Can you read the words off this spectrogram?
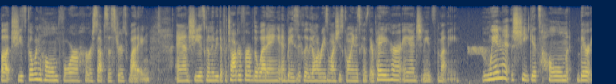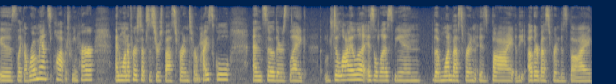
but she's going home for her stepsister's wedding. And she is going to be the photographer of the wedding, and basically the only reason why she's going is because they're paying her and she needs the money when she gets home, there is like a romance plot between her and one of her stepsister's best friends from high school. And so there's like Delilah is a lesbian, the one best friend is bi, the other best friend is bi.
